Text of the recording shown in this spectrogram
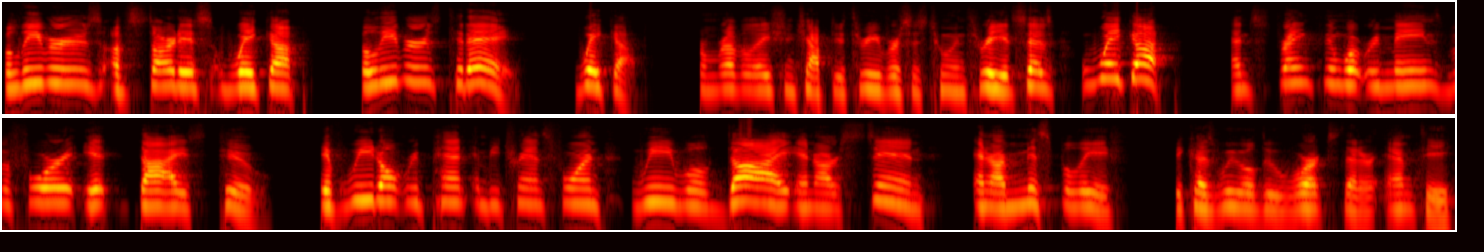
believers of Sardis, wake up. Believers today, wake up from Revelation chapter 3, verses 2 and 3. It says, Wake up and strengthen what remains before it dies too. If we don't repent and be transformed, we will die in our sin and our misbelief because we will do works that are empty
